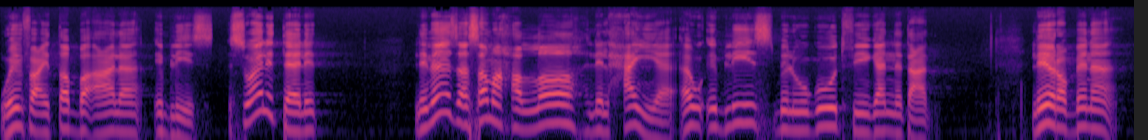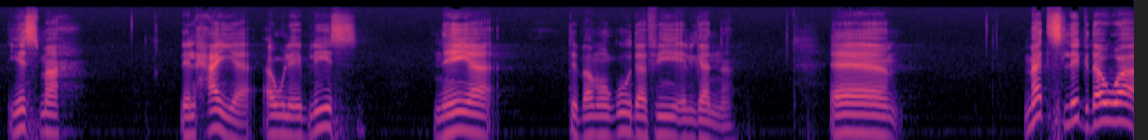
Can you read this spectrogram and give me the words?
وينفع يتطبق على إبليس. السؤال الثالث لماذا سمح الله للحية أو إبليس بالوجود في جنة عدن؟ ليه ربنا يسمح للحية أو لإبليس إن هي تبقى موجودة في الجنة؟ آم، مات سليك دوا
